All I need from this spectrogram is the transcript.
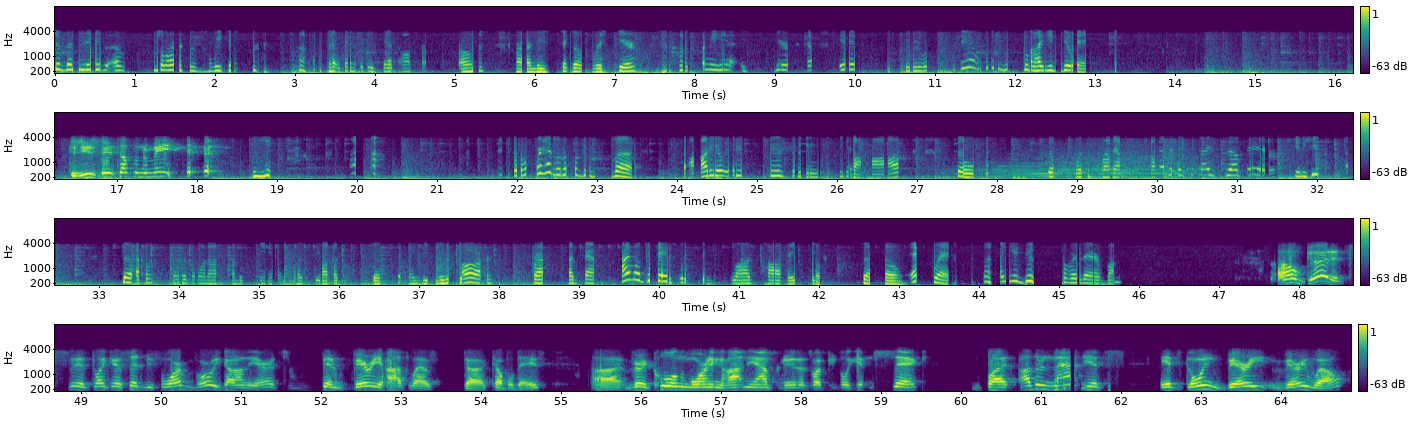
Much of the news of martial arts this weekend that we're going to get on our own. Our news takes over here. So, me here is how you doing? Did you say something to me? Yeah. we're having a little bit of uh, audio issues. So. So, on? There can hear. So what's going on between it must be simultaneously blog talk radio. So anyway, how you doing over there, oh, good. It's it's like I said before. Before we got on the air, it's been very hot last uh, couple days. Uh, very cool in the morning, hot in the afternoon. That's why people are getting sick. But other than that, it's it's going very very well.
